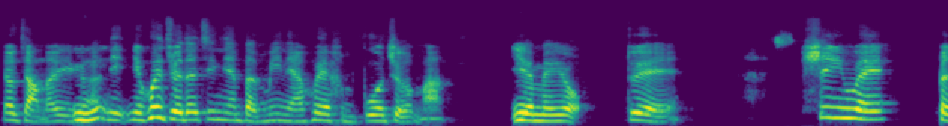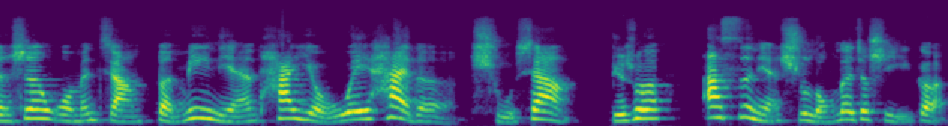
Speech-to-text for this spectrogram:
要讲到一个，你你会觉得今年本命年会很波折吗？也没有，对，是因为本身我们讲本命年它有危害的属相，比如说。二四年属龙的就是一个，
